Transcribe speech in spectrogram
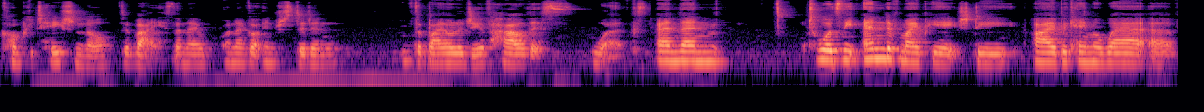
computational device, and I when I got interested in the biology of how this works, and then towards the end of my PhD, I became aware of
